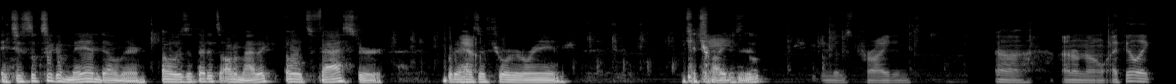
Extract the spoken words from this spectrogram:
It just looks like a man down there. Oh, is it that it's automatic? Oh, it's faster, but it has a shorter range. You can try Yeah, it. you Shooting those tridents. Uh, I don't know. I feel like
